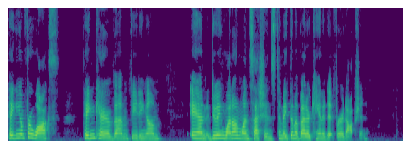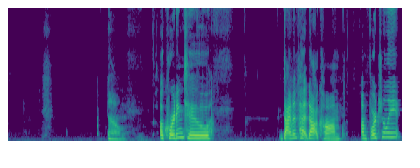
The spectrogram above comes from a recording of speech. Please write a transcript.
taking them for walks, taking care of them, feeding them, and doing one on one sessions to make them a better candidate for adoption. Um, according to diamondpet.com, unfortunately,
